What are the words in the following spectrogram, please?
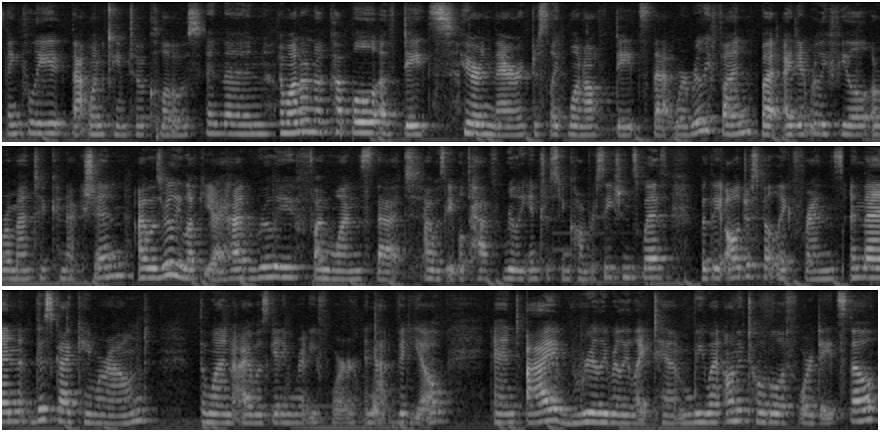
thankfully that one came to a close. And then I went on a couple of dates here and there just like one-off dates that were really fun but I didn't really feel a romantic connection. I was really lucky. I had really fun ones that I was able to have really interesting conversations with but they all just felt like friends. And then this guy came around the one I was getting ready for in that video and I really, really liked him. We went on a total of four dates though.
